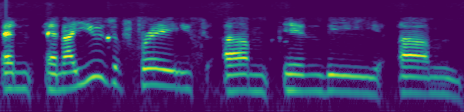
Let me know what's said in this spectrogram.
And and I use a phrase um, in the um,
